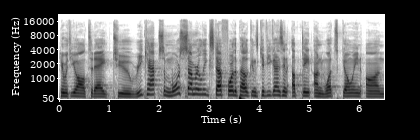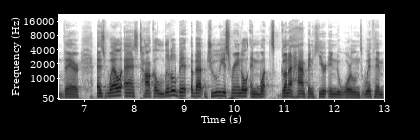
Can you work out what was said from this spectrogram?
Here with you all today to recap some more Summer League stuff for the Pelicans, give you guys an update on what's going on there, as well as talk a little bit about Julius Randle and and what's going to happen here in New Orleans with him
